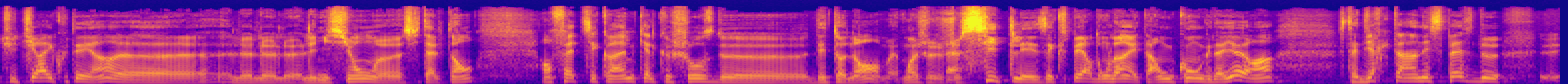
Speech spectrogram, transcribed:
tu t'iras écouter hein, euh, le- le- le- l'émission euh, si tu as le temps. En fait, c'est quand même quelque chose de- d'étonnant. Moi, je, je Ouais. cite les experts, dont l'un est à Hong Kong d'ailleurs. hein. C'est-à-dire que tu as un espèce de. euh,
